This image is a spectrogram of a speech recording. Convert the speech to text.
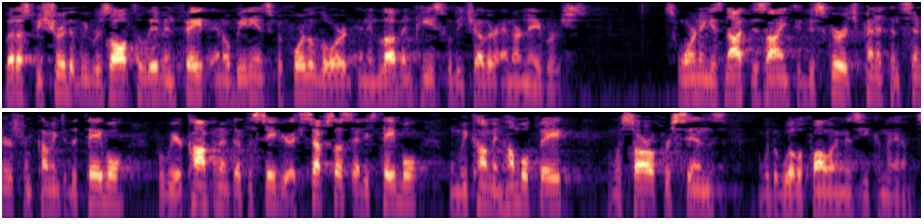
Let us be sure that we resolve to live in faith and obedience before the Lord and in love and peace with each other and our neighbors. This warning is not designed to discourage penitent sinners from coming to the table, for we are confident that the Savior accepts us at His table when we come in humble faith and with sorrow for sins and with the will to follow Him as He commands.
